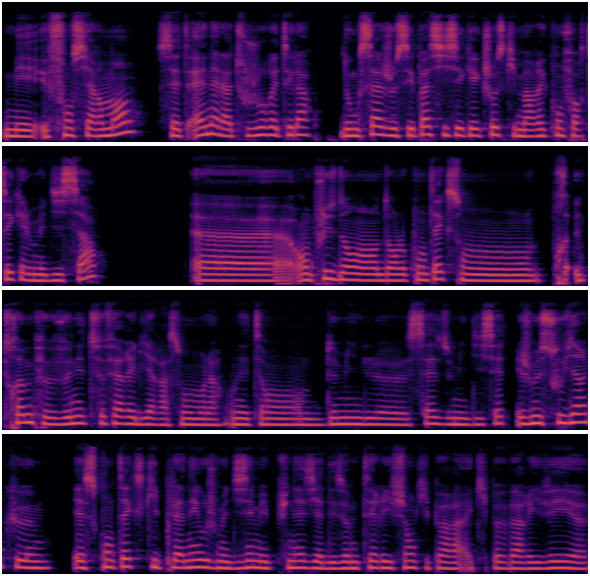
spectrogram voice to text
Mais foncièrement cette haine elle a toujours été là. Donc ça je sais pas si c'est quelque chose qui m'a réconforté qu'elle me dise ça euh, en plus, dans, dans le contexte, on, Trump venait de se faire élire à ce moment-là. On était en 2016-2017. Et je me souviens que il y a ce contexte qui planait où je me disais, mais punaise, il y a des hommes terrifiants qui peuvent, qui peuvent arriver euh,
